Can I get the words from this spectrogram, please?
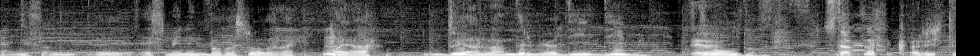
yani insanın e, Esme'nin babası olarak bayağı duyarlandırmıyor değil değil mi? Evet. Oldu. Statler Karıştı.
